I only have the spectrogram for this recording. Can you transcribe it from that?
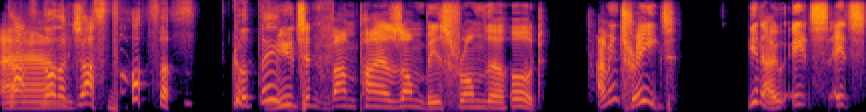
That's not a. That's not a good thing. mutant vampire zombies from the hood. I'm intrigued. You know, it's it's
